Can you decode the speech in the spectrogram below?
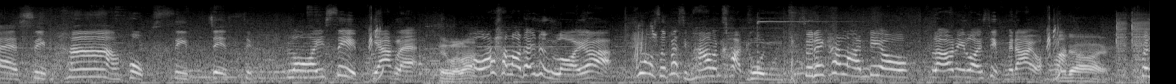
85 60 70 110 ยากแหละ เห็นปะล่ะ เพราะว่าถ้าเราได้ 100 อะ ถ้าเราซื้อ 85 มันขาดทุน ซื้อได้แค่ร้านเดียว แล้วอันนี้ 110 ไม่ได้เหรอข้างหลัไม่งได้ มัน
